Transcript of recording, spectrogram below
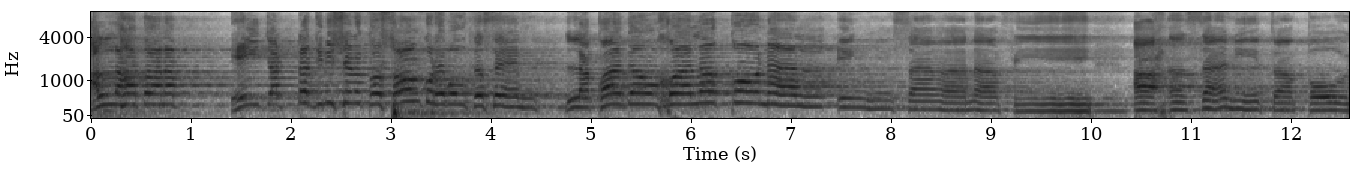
আল্লাহ এই চারটা জিনিসের কসম করে বলতেছেন, লাকাদ খালাকনাল ইনসানা আহসানি তাকওয়িম।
